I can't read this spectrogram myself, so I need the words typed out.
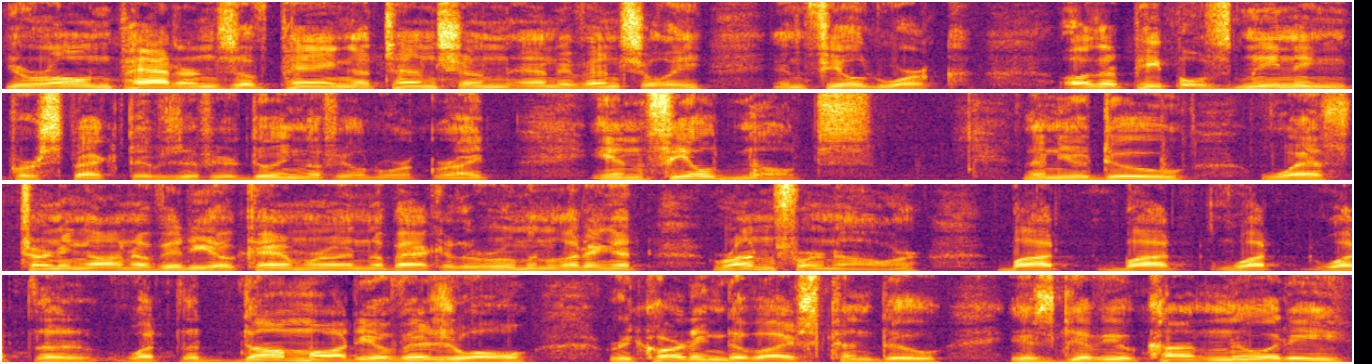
your own patterns of paying attention and eventually in field work, other people's meaning perspectives, if you're doing the field work right, in field notes than you do with turning on a video camera in the back of the room and letting it run for an hour. But but what what the what the dumb audiovisual recording device can do is give you continuity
